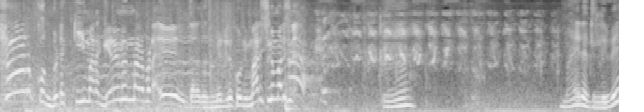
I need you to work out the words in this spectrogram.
ফার বেটা কি মারা গ্রেনেড মার বেটা। এ দাঁড়া মেড্রে কোনি মারিস না মারিস না। হুম। মাইরা দিলি বে।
